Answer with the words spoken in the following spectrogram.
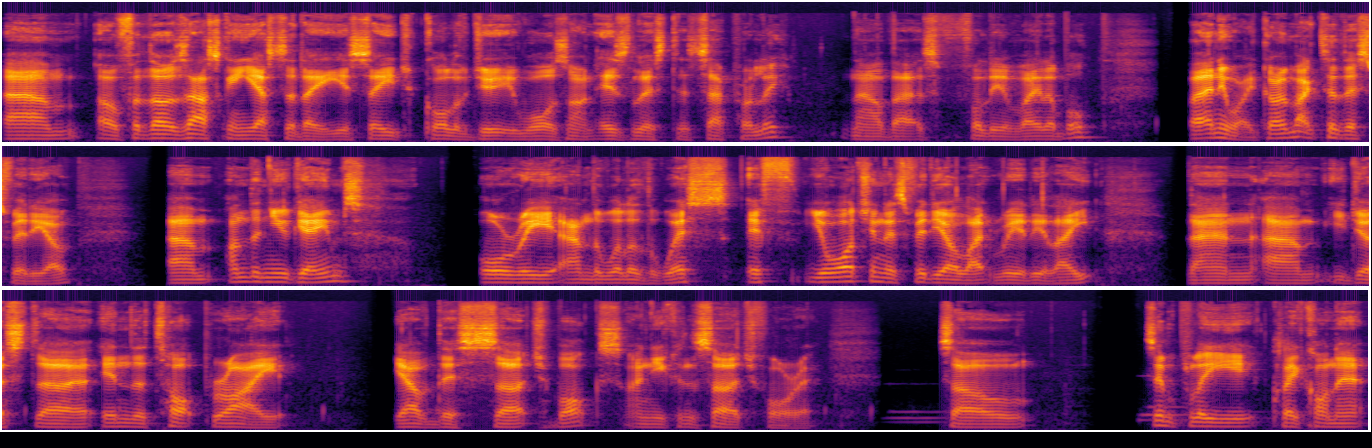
Um, oh, for those asking yesterday, you see Call of Duty Warzone is listed separately. Now that is fully available. But anyway, going back to this video, um, under new games, Ori and the Will of the Wisps. If you're watching this video like really late, then um, you just, uh, in the top right, you have this search box and you can search for it. So Simply click on it,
